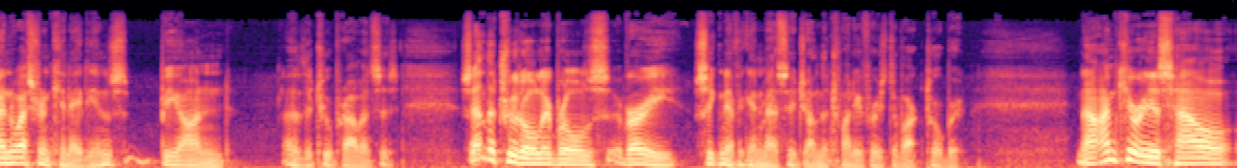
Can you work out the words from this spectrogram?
and Western Canadians beyond uh, the two provinces, sent the Trudeau Liberals a very significant message on the 21st of October. Now, I'm curious how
